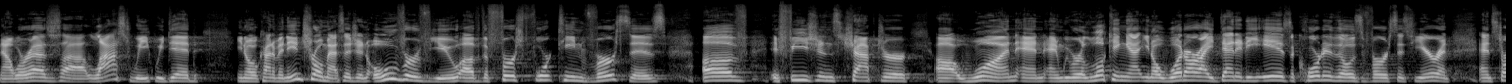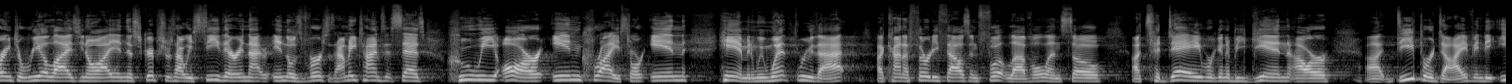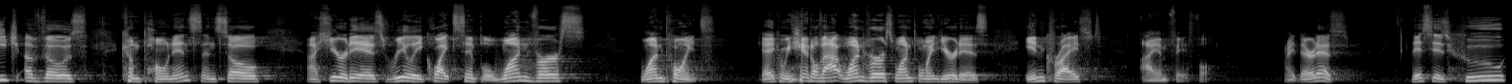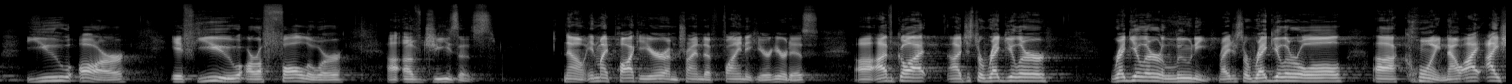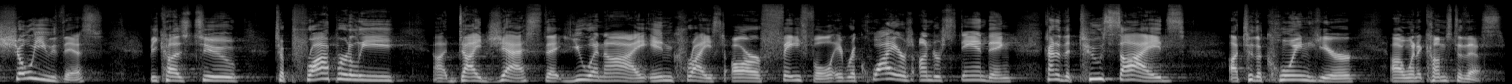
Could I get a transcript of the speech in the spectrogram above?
Now, whereas uh, last week we did you know, kind of an intro message, an overview of the first 14 verses of Ephesians chapter uh, 1. And, and we were looking at, you know, what our identity is according to those verses here and, and starting to realize, you know, in the scriptures, how we see there in, that, in those verses, how many times it says who we are in Christ or in Him. And we went through that a kind of 30,000 foot level. And so uh, today we're going to begin our uh, deeper dive into each of those components. And so uh, here it is, really quite simple one verse, one point. Okay, can we handle that? One verse, one point. Here it is. In Christ, I am faithful. Right there it is. This is who you are if you are a follower uh, of Jesus. Now, in my pocket here, I'm trying to find it here. Here it is. Uh, I've got uh, just a regular, regular loonie, right? Just a regular old uh, coin. Now, I, I show you this because to, to properly uh, digest that you and I in Christ are faithful, it requires understanding kind of the two sides uh, to the coin here uh, when it comes to this.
